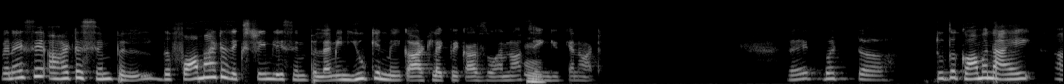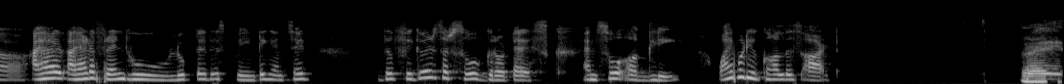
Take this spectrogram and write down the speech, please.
when I say art is simple, the format is extremely simple. I mean, you can make art like Picasso. I'm not Hmm. saying you cannot, right? But uh, to the common eye, uh, I had I had a friend who looked at this painting and said, the figures are so grotesque and so ugly. Why would you call this art? Right.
